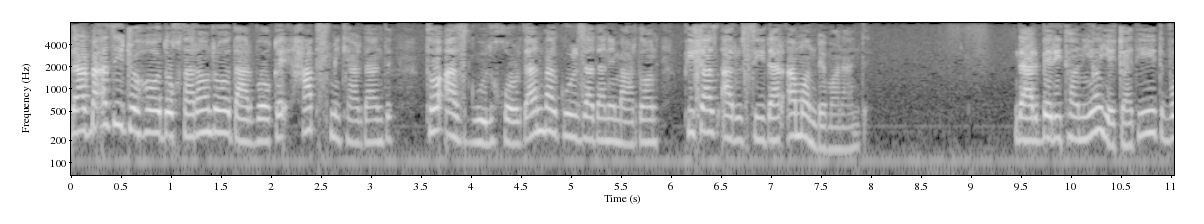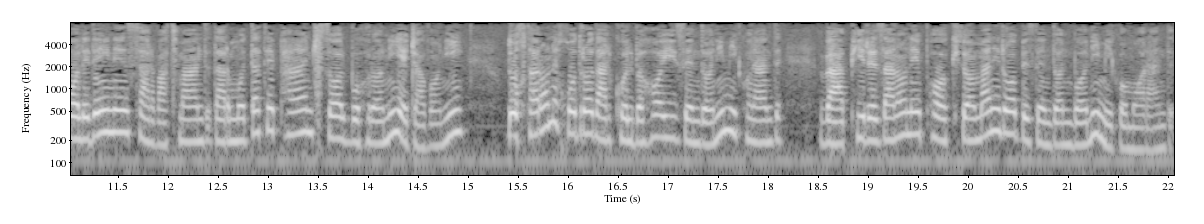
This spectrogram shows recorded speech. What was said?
در بعضی جاها دختران را در واقع حبس می کردند تا از گول خوردن و گول زدن مردان پیش از عروسی در امان بمانند در بریتانیای جدید والدین ثروتمند در مدت پنج سال بحرانی جوانی دختران خود را در کلبه های زندانی می کنند و پیرزنان پاکدامنی را به زندانبانی می گمارند.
